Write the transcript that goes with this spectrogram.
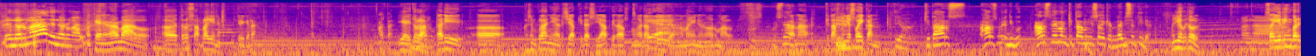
Dan normal, dan normal. Oke, ini normal. Eh, terus apa lagi nih kira-kira? Apa Ya itulah tadi eh, kesimpulannya siap tidak siap kita harus menghadapi Iya. yang namanya new normal. maksudnya Karena kita harus menyesuaikan. ya kita harus harus harus memang kita menyesuaikan tidak bisa tidak Iya betul. Karena Seiring ber,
